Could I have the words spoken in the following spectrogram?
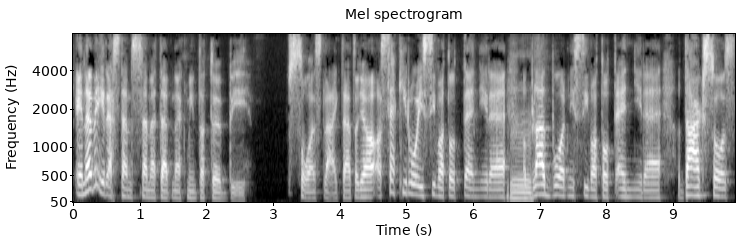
én nem éreztem szemetebbnek, mint a többi Souls-like. Tehát, hogy a, a Sekiro is szivatott ennyire, hmm. a Bloodborne is szivatott ennyire, a Dark Souls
